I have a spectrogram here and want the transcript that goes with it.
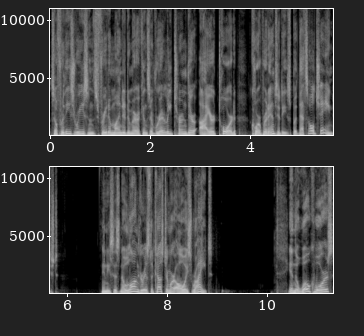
So, for these reasons, freedom minded Americans have rarely turned their ire toward corporate entities, but that's all changed. And he says, no longer is the customer always right. In the woke wars,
